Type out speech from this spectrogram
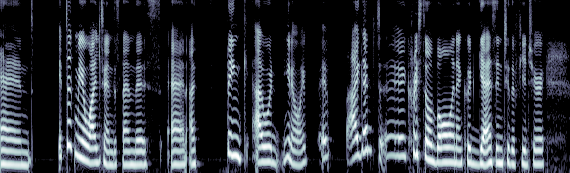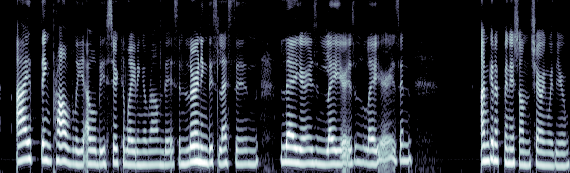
And it took me a while to understand this and i think i would you know if if I got a crystal ball and I could guess into the future, I think probably I will be circulating around this and learning this lesson layers and layers and layers and I'm going to finish on sharing with you.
